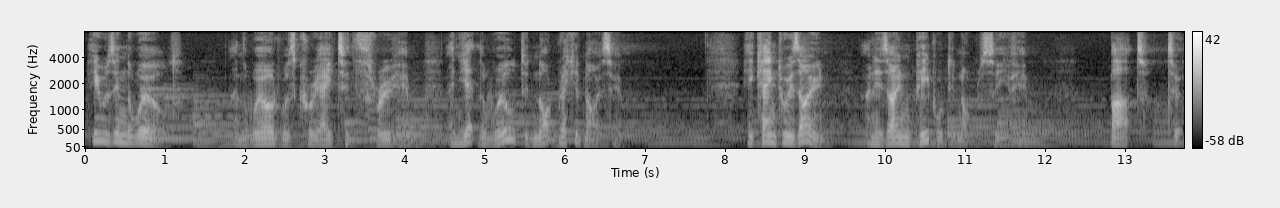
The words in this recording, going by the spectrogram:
He was in the world, and the world was created through him, and yet the world did not recognize him. He came to his own and his own people did not receive him. But to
